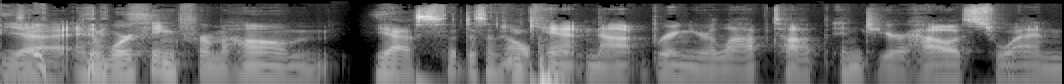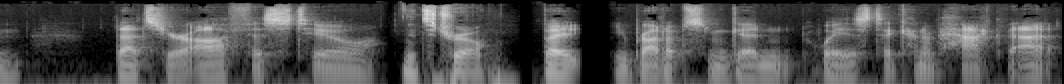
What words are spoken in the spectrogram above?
yeah, and working from home Yes, that doesn't help. You can't not bring your laptop into your house when that's your office too. It's true. But you brought up some good ways to kind of hack that.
